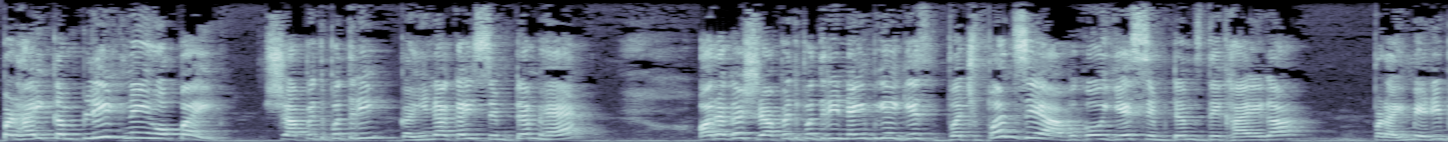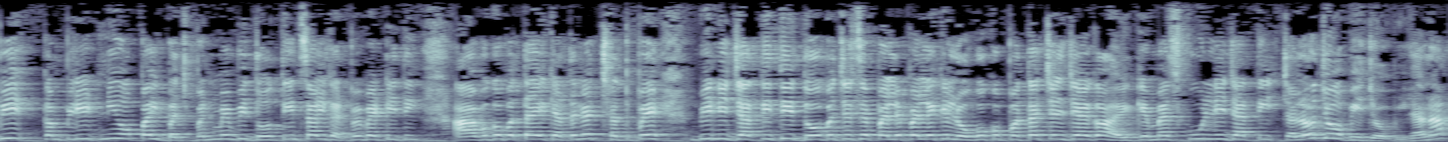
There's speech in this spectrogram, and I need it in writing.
पढ़ाई कंप्लीट नहीं हो पाई श्रापित पत्री कहीं ना कहीं सिम्टम है। और अगर श्रापित पत्री नहीं भी है ये बचपन से आपको ये सिम्टम्स दिखाएगा। पढ़ाई मेरी भी कंप्लीट नहीं हो पाई। बचपन में भी दो तीन साल घर पे बैठी थी। आपको बताइए, कहते ना, छत पे भी नहीं जाती थी। दो बजे से पहले पहले के लोगों को पता चल जाएगा है कि मैं स्कूल नहीं जाती। चलो, जो भी जो भी, है ना?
